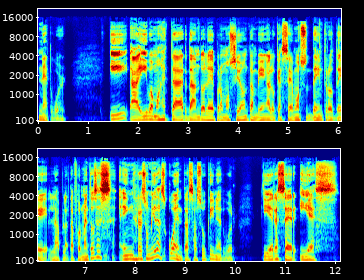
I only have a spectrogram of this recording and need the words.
Network. Y ahí vamos a estar dándole promoción también a lo que hacemos dentro de la plataforma. Entonces, en resumidas cuentas, Sasuke Network quiere ser y es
